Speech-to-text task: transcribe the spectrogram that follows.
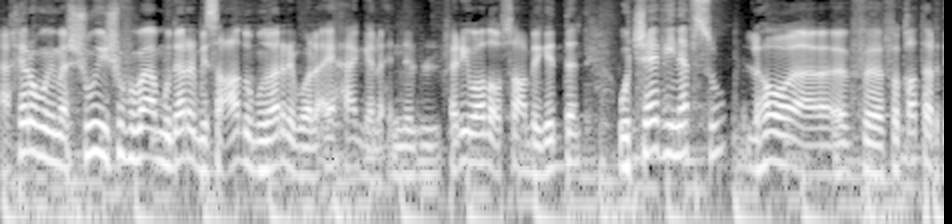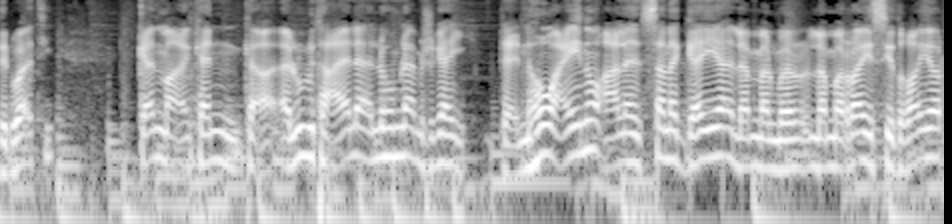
آخرهم يمشوه يشوفوا بقى مدرب يصعدوا مدرب ولا أي حاجة لأن الفريق وضعه صعب جدا. وتشافي نفسه اللي هو في, قطر دلوقتي كان مع كان قالوا له تعالى قال لهم لا مش جاي. لأن هو عينه على السنة الجاية لما لما الرئيس يتغير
